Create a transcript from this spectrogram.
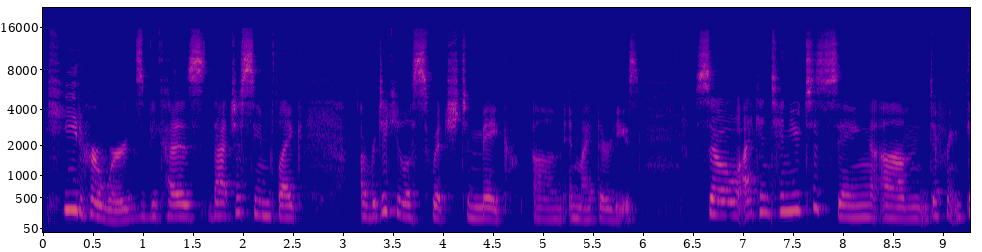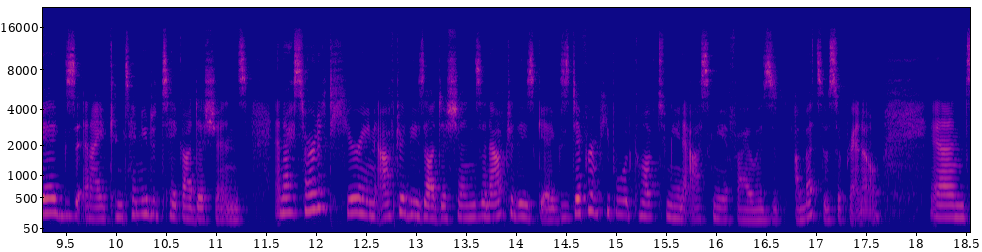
heed her words because that just seemed like a ridiculous switch to make um, in my 30s. So I continued to sing um, different gigs and I continued to take auditions. And I started hearing after these auditions and after these gigs, different people would come up to me and ask me if I was a mezzo soprano. And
